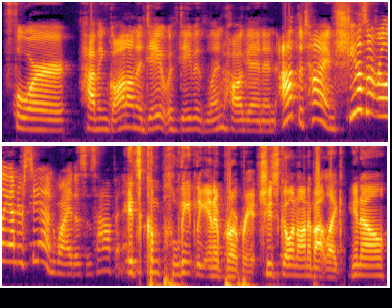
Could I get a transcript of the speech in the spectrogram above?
for having gone on a date with David Lindhagen. And at the time, she doesn't really understand why this is happening. It's completely inappropriate. She's going on about like, you know,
